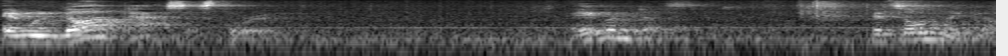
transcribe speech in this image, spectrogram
And when God passes through, Abram doesn't. It's only God.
